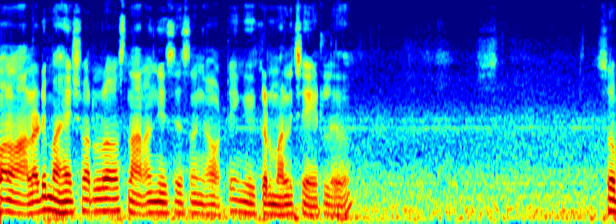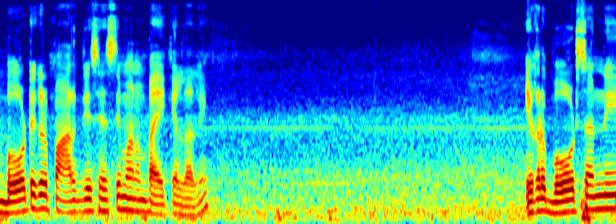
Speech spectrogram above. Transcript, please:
మనం ఆల్రెడీ మహేశ్వర్లో స్నానం చేసేసాం కాబట్టి ఇంక ఇక్కడ మళ్ళీ చేయట్లేదు. సో బోట్ ఇక్కడ పార్క్ చేసేసి మనం పైకి వెళ్ళాలి. ఇక్కడ బోట్స్ అన్నీ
